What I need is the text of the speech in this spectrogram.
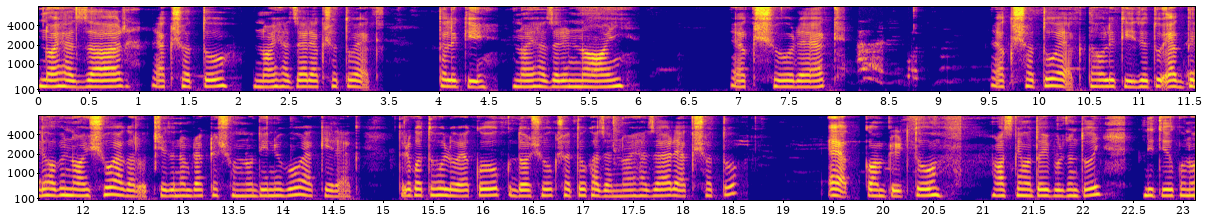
নয় হাজার একশত, নয় হাজার একশত এক। তাহলে কি? নয় হাজারের নয়, একশোর এক একশত এক। তাহলে কি? যেহেতু এক দিলে হবে নয়শো এগারো, সেজন্য আমরা একটা শূন্য দিয়ে নেব একের এক। তাহলে কত হলো? একক, দশক, শতক, হাজার, নয় হাজার, একশত এক। কমপ্লিট। তো আজকের মতো এই পর্যন্তই। দ্বিতীয় কোনো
